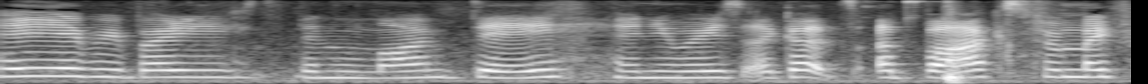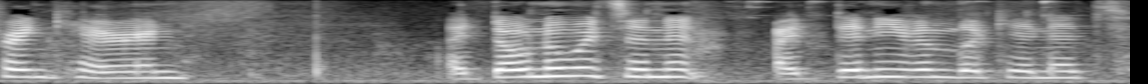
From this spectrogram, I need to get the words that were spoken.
Hey everybody, it's been a long day. Anyways, I got a box from my friend Karen. I don't know what's in it. I didn't even look in it.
